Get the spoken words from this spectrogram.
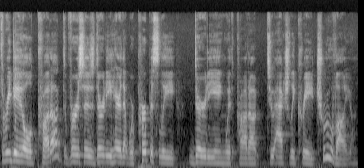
three day old product versus dirty hair that we're purposely dirtying with product to actually create true volume.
